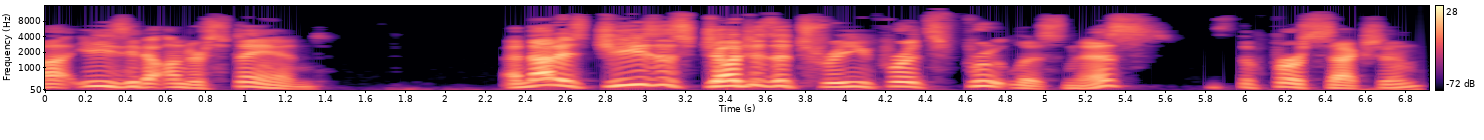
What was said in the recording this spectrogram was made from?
uh, easy to understand and that is Jesus judges a tree for its fruitlessness. It's the first section.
